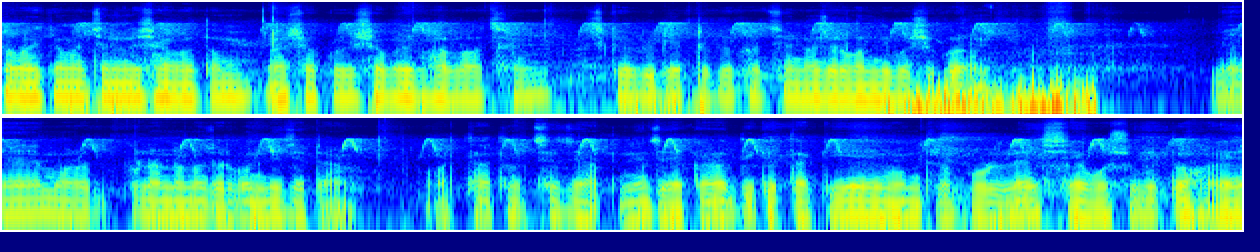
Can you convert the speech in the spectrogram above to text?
সবাইকে আমার চ্যানেলে স্বাগতম। আশা করি সবাই ভালো আছেন। আজকে ভিডিওর টপিক হচ্ছে নজরবন্দি বশীকরণ। মেয়ে মরদ পুরানো নজরবন্দি যেটা। অর্থাৎ হচ্ছে যে আপনি যে কারোর দিকে তাকিয়ে এই মন্ত্র পড়লে সে বশীভূত হয়ে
